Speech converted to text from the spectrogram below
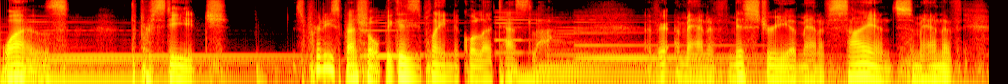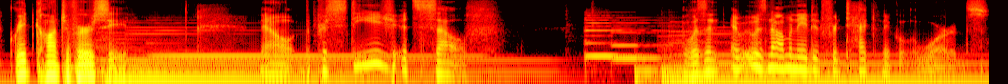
was The Prestige is pretty special because he's playing Nikola Tesla, a man of mystery, a man of science, a man of great controversy. Now, the Prestige itself wasn't. It was nominated for technical awards,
